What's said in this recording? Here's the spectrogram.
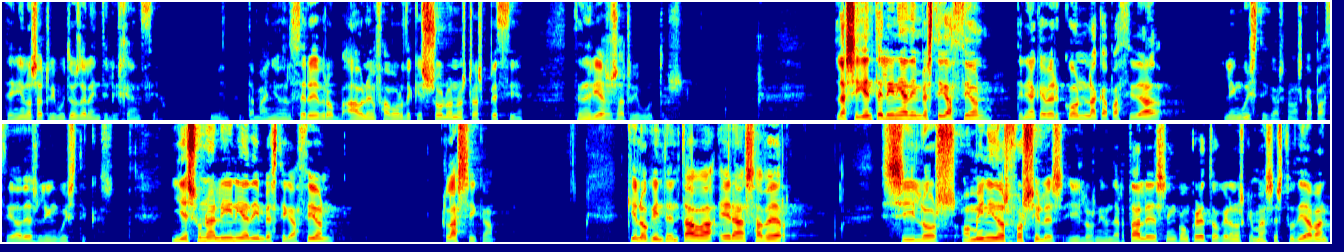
tenía los atributos de la inteligencia. Bien, el tamaño del cerebro habla en favor de que solo nuestra especie tendría esos atributos. La siguiente línea de investigación tenía que ver con la capacidad lingüística, con las capacidades lingüísticas. Y es una línea de investigación clásica que lo que intentaba era saber si los homínidos fósiles y los neandertales en concreto, que eran los que más estudiaban,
